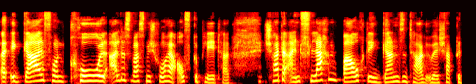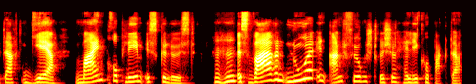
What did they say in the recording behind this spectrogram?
äh, egal von Kohl, alles, was mich vorher aufgebläht hat. Ich hatte einen flachen Bauch den ganzen Tag über. Ich habe gedacht, yeah, mein Problem ist gelöst. Mhm. Es waren nur in Anführungsstriche Helicobacter.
